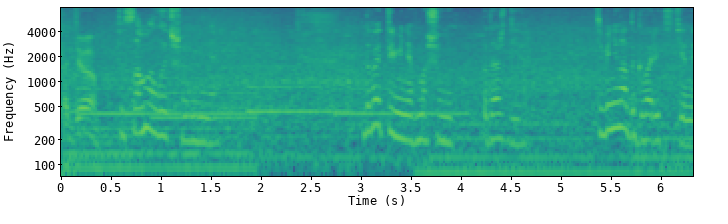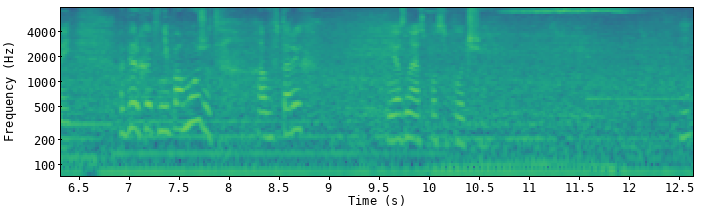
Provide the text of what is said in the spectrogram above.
Пойдем. Ты самый лучший у меня. Давай ты меня в машине подожди. Тебе не надо говорить с Тиной. Во-первых, это не поможет, а во-вторых, я знаю способ лучше. М?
